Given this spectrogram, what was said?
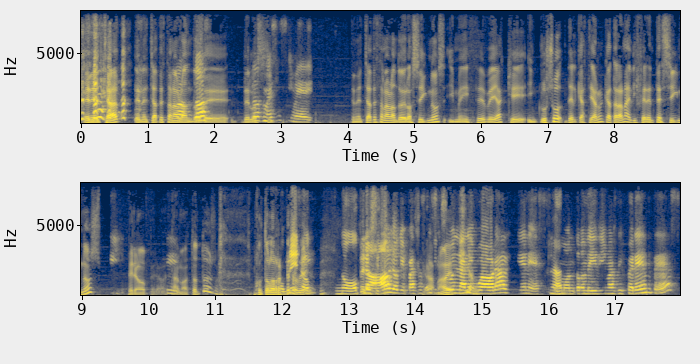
En el chat, en el chat están No, hablando dos- de, de los Dos meses y medio. En el chat están hablando de los signos y me dice Bea que incluso del castellano al catalán hay diferentes signos, pero pero Sí. estamos tontos. Con todos los Hombre, respetos, no, ¿eh? no, pero no, si- lo que pasa es que si tú en la lengua oral tienes Claro. un montón de idiomas diferentes,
